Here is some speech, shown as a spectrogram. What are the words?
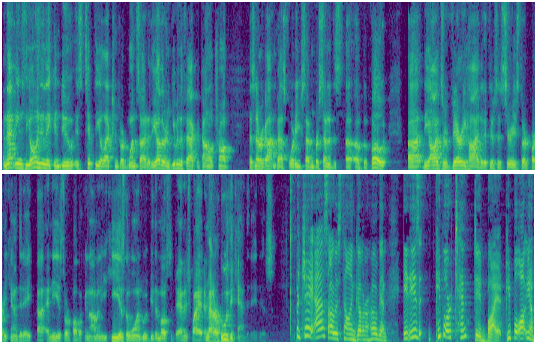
And that means the only thing they can do is tip the election toward one side or the other. And given the fact that Donald Trump has never gotten past 47% of, this, uh, of the vote, uh, the odds are very high that if there's a serious third party candidate uh, and he is the Republican nominee, he is the one who would be the most advantaged by it, no matter who the candidate is. But Jay, as I was telling Governor Hogan, it is people are tempted by it. People, you know,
